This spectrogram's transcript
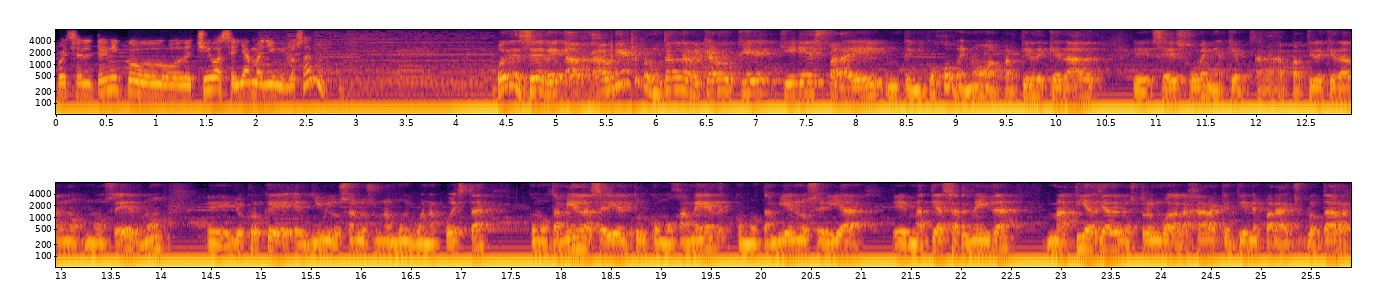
pues el técnico de Chivas se llama Jimmy Lozano. Puede ser, ¿eh? habría que preguntarle a Ricardo qué, qué, es para él un técnico joven, ¿no? A partir de qué edad se es joven y a, qué, a partir de qué edad no, no se es, ¿no? yo creo que el Jimmy Lozano es una muy buena apuesta como también la sería el turco Mohamed, como también lo sería eh, Matías Almeida. Matías ya demostró en Guadalajara que tiene para explotar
